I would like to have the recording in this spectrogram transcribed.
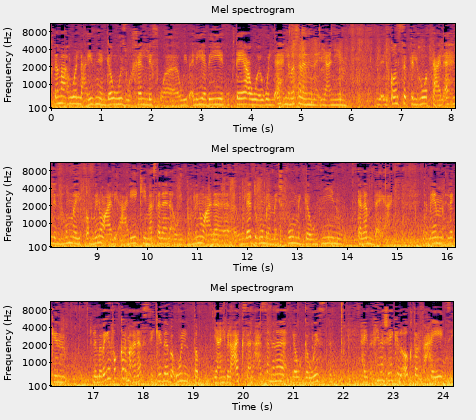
المجتمع هو اللي عايزني أتجوز وأخلف ويبقى ليا بيت وبتاع والأهل مثلا يعني ال- الكونسبت اللي هو بتاع الأهل ان هم يطمنوا علي عليكي مثلا أو يطمنوا على ولادهم لما يشوفوهم متجوزين والكلام ده يعني. تمام؟ لكن لما باجي أفكر مع نفسي كده بقول طب يعني بالعكس أنا حاسة إن أنا لو اتجوزت هيبقى في مشاكل أكتر في حياتي.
